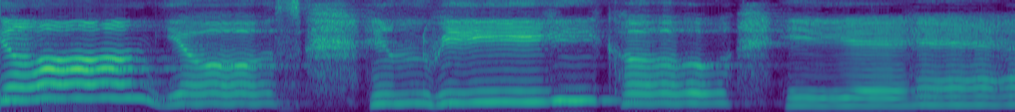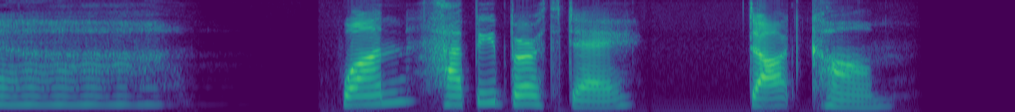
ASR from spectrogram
Leon, Enrico, yeah. One happy birthday dot com.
